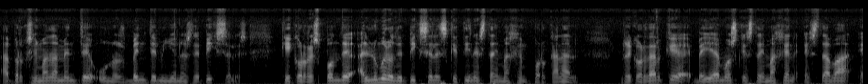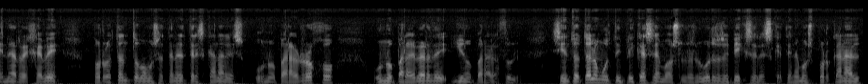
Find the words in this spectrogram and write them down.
aproximadamente unos 20 millones de píxeles, que corresponde al número de píxeles que tiene esta imagen por canal. Recordar que veíamos que esta imagen estaba en RGB, por lo tanto vamos a tener tres canales, uno para el rojo, uno para el verde y uno para el azul. Si en total lo multiplicásemos los números de píxeles que tenemos por canal,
